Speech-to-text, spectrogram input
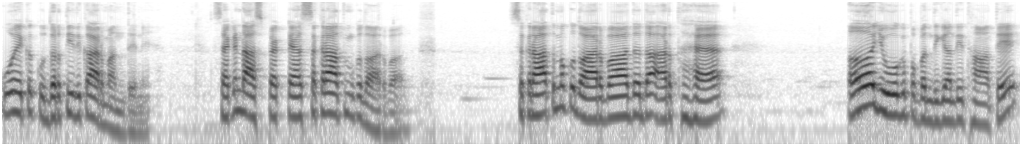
ਉਹ ਇੱਕ ਕੁਦਰਤੀ ਅਧਿਕਾਰ ਮੰਨਦੇ ਨੇ। ਸੈਕੰਡ ਐਸਪੈਕਟ ਹੈ ਸਕਾਰਾਤਮਕ ਉਦਾਰਵਾਦ ਸਕਾਰਾਤਮਕ ਉਦਾਰਵਾਦ ਦਾ ਅਰਥ ਹੈ ਅਯੋਗ ਪਾਬੰਦੀਆਂ ਦੀ ਥਾਂ ਤੇ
